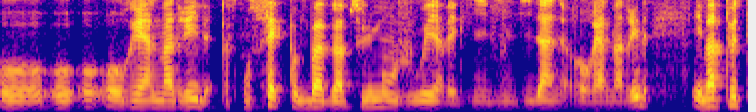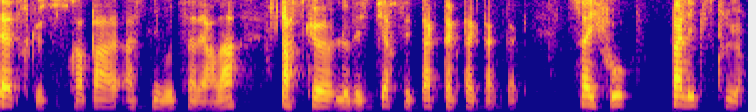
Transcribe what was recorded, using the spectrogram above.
au, Real Madrid, parce qu'on sait que Pogba veut absolument jouer avec Zidane au Real Madrid, et bien peut-être que ce ne sera pas à ce niveau de salaire-là, parce que le vestiaire, c'est tac, tac, tac, tac, tac. Ça, il faut pas l'exclure.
